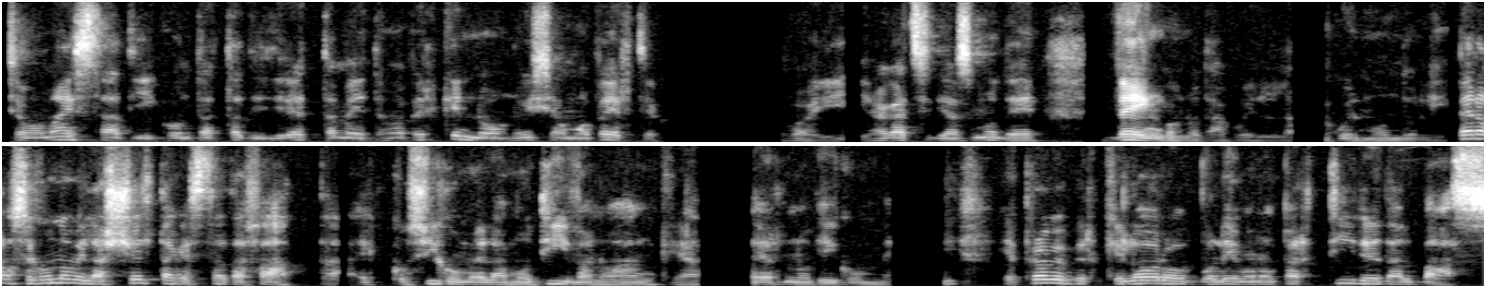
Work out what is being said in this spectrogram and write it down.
siamo mai stati contattati direttamente, ma perché no? Noi siamo aperti poi i ragazzi di Asmodee vengono da quel, da quel, mondo lì. Però secondo me la scelta che è stata fatta, e così come la motivano anche all'interno dei commenti, è proprio perché loro volevano partire dal basso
